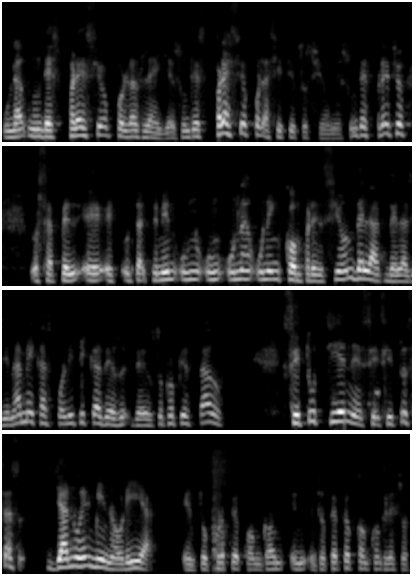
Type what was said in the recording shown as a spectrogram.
un desprecio por las leyes, un desprecio por las instituciones, un desprecio, o sea, también una, una, incomprensión de, la, de, las dinámicas políticas de, de su propio Estado. Si tú tienes, si, si tú estás ya no en minoría en tu propio, en, tu propio congreso,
